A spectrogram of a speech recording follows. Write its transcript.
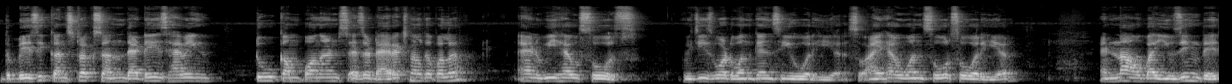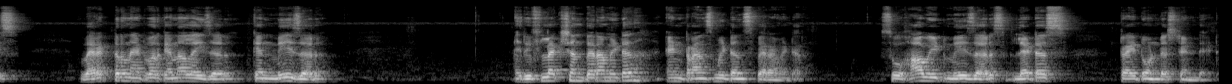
the basic construction that is having two components as a directional coupler and we have source which is what one can see over here. So I have one source over here and now by using this vector network analyzer can measure reflection parameter and transmittance parameter. So how it measures let us try to understand that.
